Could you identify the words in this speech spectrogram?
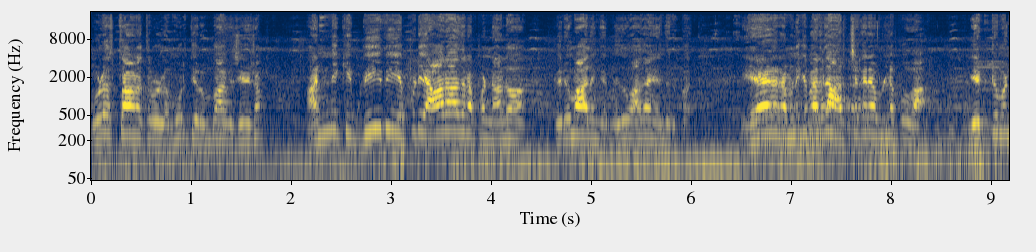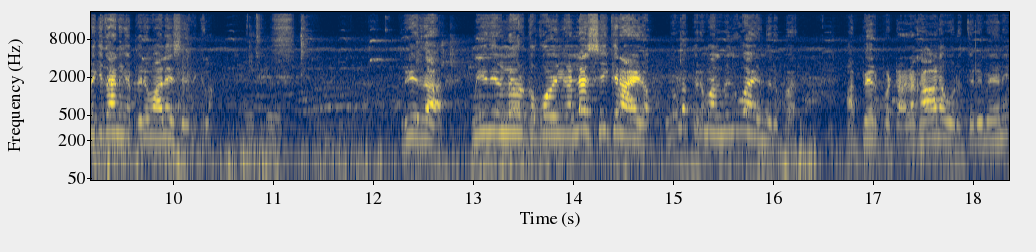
மூலஸ்தானத்தில் உள்ள மூர்த்தி ரொம்ப விசேஷம். அன்னைக்கு பிபி எப்படி ஆராதனை பண்ணாலும் பெருமாள் இங்கே மெதுவாக தான் எழுந்திருப்பார். ஏழரை மணிக்கு மேலே தான் அர்ச்சகரே உள்ளே போவா. எட்டு மணிக்கு தான் நீங்கள் பெருமாளே சேவிக்கலாம். புரியுதா? மீதியில் இருக்க கோவில்களில் சீக்கிரம் ஆயிடும். இவ்வளோ பெருமாள் மெதுவாக எழுந்திருப்பார். அப்பேற்பட்ட அழகான ஒரு திருமேனி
